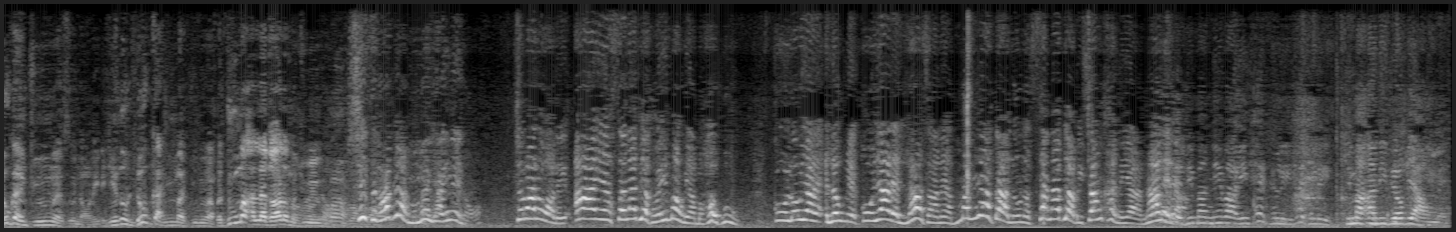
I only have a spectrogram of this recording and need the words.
လုတ်ကန်ကျွေးမယ်ဆိုတော့လေအရင်ဆုံးလုတ်ကန်ပြီးမှကျွေးမှာဘယ်သူမှအလကားတော့မကျွေးဘူးရှစ်စကားပြမမတ်ရိုင်းနဲ့နော်ကျမတို့ကလေအာရဆန္ဒပြခမိမောင်ရမဟုတ်ဘူးကိုလုံးရတဲ့အလုပ်နဲ့ကိုရတဲ့လစာနဲ့မမျှတလုံးလို့ဆန္ဒပြပြီးစောင်းခံနေရတာနားလေလားဒီမှာနေပါရင်ဟဲ့ကလေးဟဲ့ကလေးဒီမှာအန်တီပြောပြအောင်မယ်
